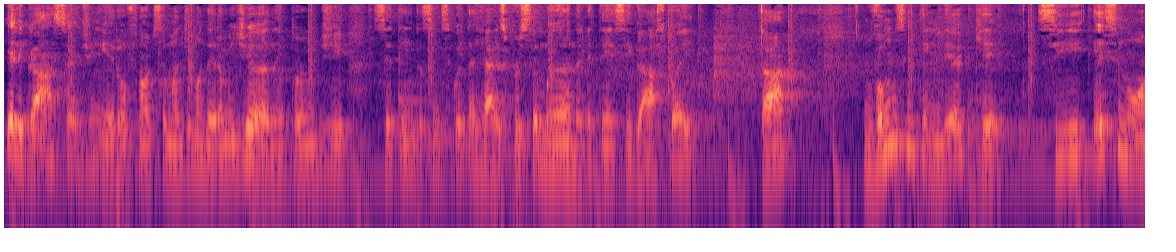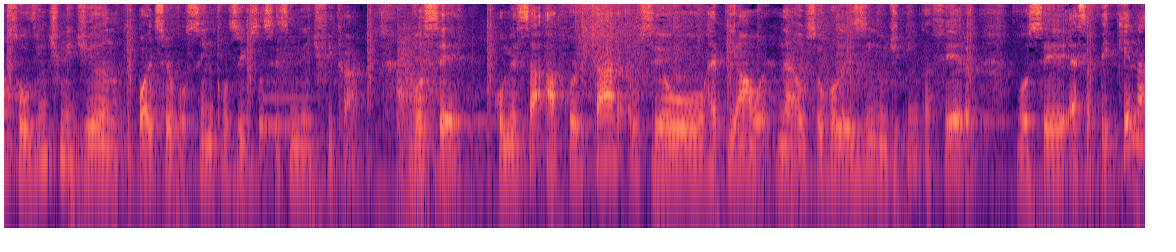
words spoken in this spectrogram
e ele gasta dinheiro no final de semana de maneira mediana, em torno de 70, 150 reais por semana, ele tem esse gasto aí, tá? Vamos entender que se esse nosso ouvinte mediano, que pode ser você, inclusive, se você se identificar, você começar a cortar o seu happy hour, né, o seu rolezinho de quinta-feira, você essa pequena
